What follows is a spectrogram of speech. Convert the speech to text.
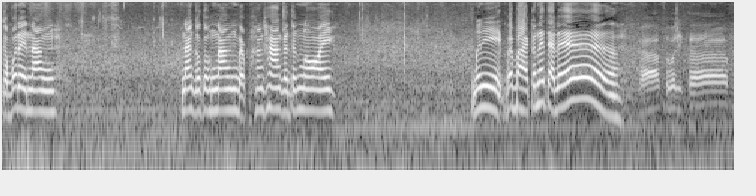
กับบ่ได้นั่งนั่งก็ต้องนั่งแบบห่างๆกันจังหน่อยมื่อนี้บายบายกันได้แต่เด้อครับ สวัสดีครับ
